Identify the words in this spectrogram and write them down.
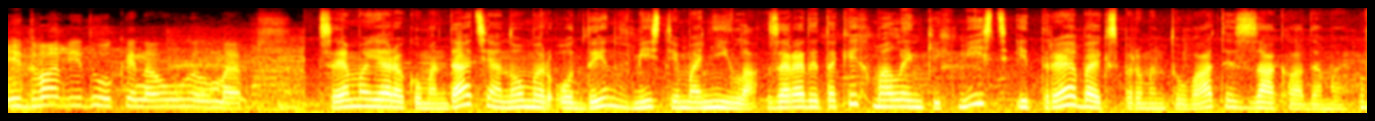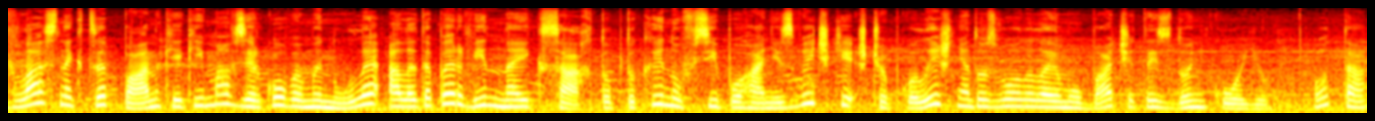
І два відгуки на Google Maps. Це моя рекомендація номер один в місті Маніла. Заради таких маленьких місць і треба експериментувати з закладами. Власник це панк, який мав зіркове минуле, але тепер він на іксах, тобто кинув всі погані звички, щоб колишня дозволила йому бачитись з донькою. Отак.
